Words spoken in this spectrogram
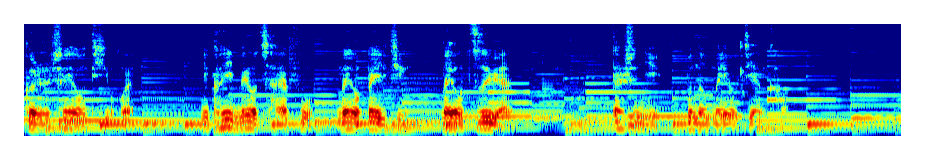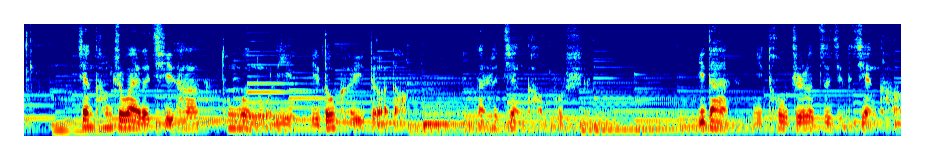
个人深有体会。你可以没有财富，没有背景，没有资源，但是你不能没有健康。健康之外的其他，通过努力你都可以得到，但是健康不是。一旦你透支了自己的健康，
